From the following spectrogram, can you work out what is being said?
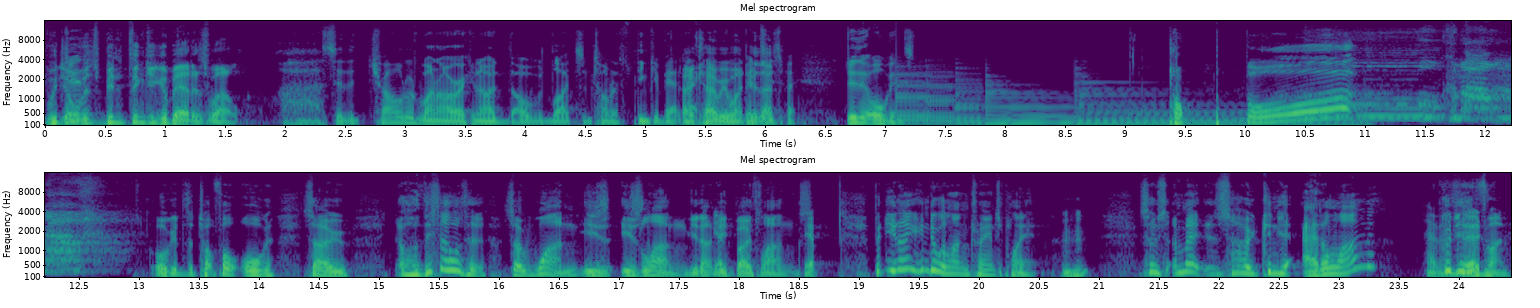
which I Dude. was been thinking about as well. Ah, so the childhood one, I reckon I'd, I would like some time to think about. that Okay, we won't do that. Do the organs. Top Four. organs. The top four organ. So, oh, this also. So one is is lung. You don't Yep. need both lungs. Yep. But you know you can do a lung transplant. Mm-hmm. So so can you add a lung? Have Could a third have- one.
